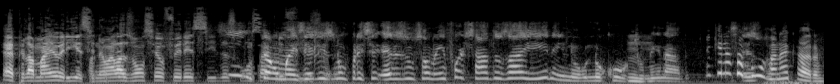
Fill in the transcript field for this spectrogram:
É, pela maioria, senão elas vão ser oferecidas com Então, mas eles né? não precisam, eles não são nem forçados a irem no, no culto, Uhum. nem nada. É que nessa Eles- burra, né, cara?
